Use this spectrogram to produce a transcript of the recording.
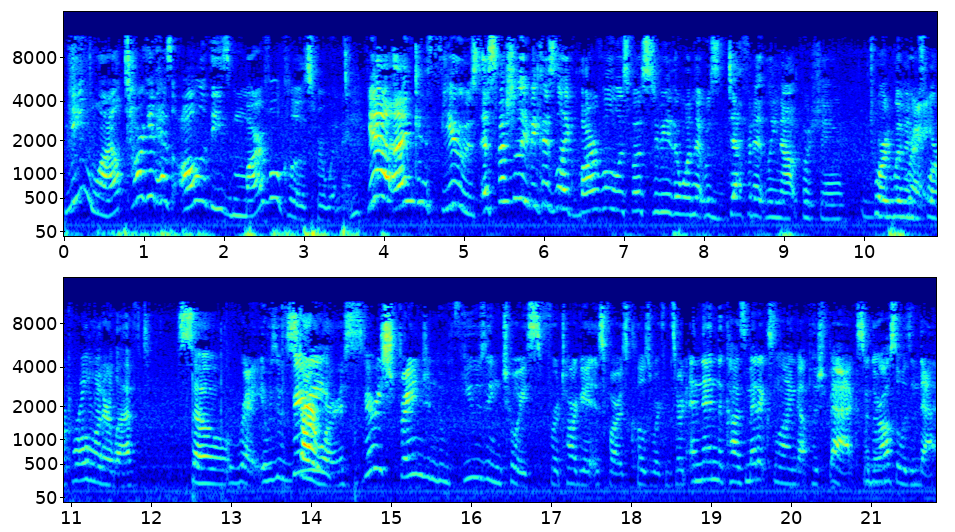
Meanwhile, Target has all of these Marvel clothes for women. Yeah, I'm confused, especially because like Marvel was supposed to be the one that was definitely not pushing toward women Right. before Perlmutter left. So Right. It was a very, Star Wars. very strange and confusing choice for Target as far as clothes were concerned. And then the cosmetics line got pushed back, so Mm-hmm. there also wasn't that.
